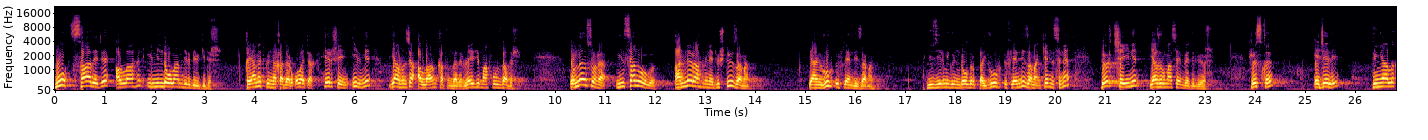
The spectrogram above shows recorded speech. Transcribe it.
Bu sadece Allah'ın ilminde olan bir bilgidir. Kıyamet gününe kadar olacak her şeyin ilmi yalnızca Allah'ın katındadır. Levh-i mahfuzdadır. Ondan sonra insanoğlu anne rahmine düştüğü zaman, yani ruh üflendiği zaman, 120 gün doldurup da ruh üflendiği zaman kendisine dört şeyinin yazılması emrediliyor. Rızkı, eceli, dünyalık,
